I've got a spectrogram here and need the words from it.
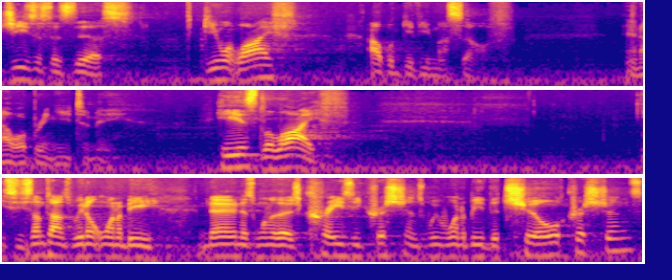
Jesus is this do you want life? I will give you myself, and I will bring you to me. He is the life. You see, sometimes we don't want to be known as one of those crazy Christians. We want to be the chill Christians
